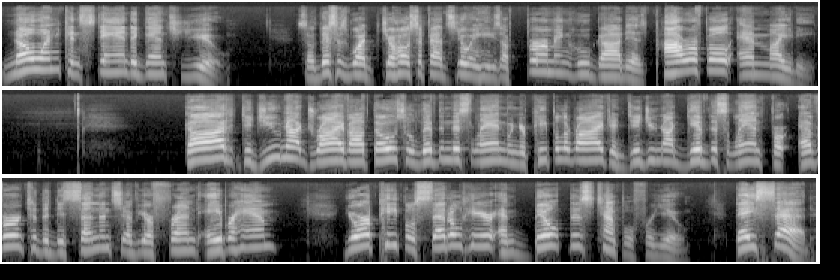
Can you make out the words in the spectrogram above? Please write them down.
No one can stand against you. So, this is what Jehoshaphat's doing. He's affirming who God is powerful and mighty. God, did you not drive out those who lived in this land when your people arrived? And did you not give this land forever to the descendants of your friend Abraham? Your people settled here and built this temple for you. They said,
